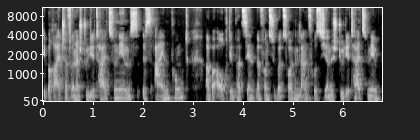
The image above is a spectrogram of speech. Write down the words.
Die Bereitschaft an der Studie teilzunehmen ist, ist ein Punkt, aber auch den Patienten davon zu überzeugen, langfristig an der Studie teilzunehmen,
